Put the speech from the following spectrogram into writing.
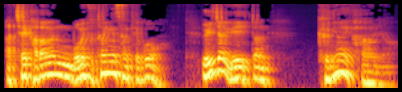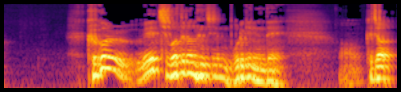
아, 제 가방은 몸에 붙어 있는 상태고, 의자 위에 있던 그녀의 가방을요. 그걸 왜 집어들었는지는 모르겠는데, 어, 그저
